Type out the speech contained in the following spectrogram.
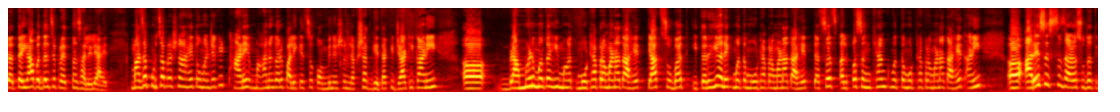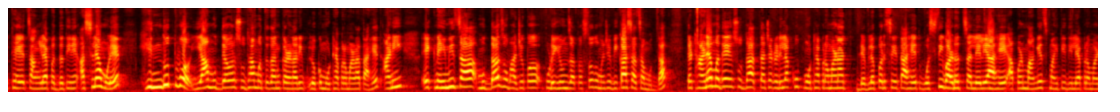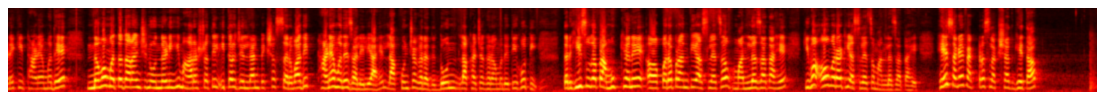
ह्याबद्दलचे प्रयत्न झालेले आहेत. माझा पुढचा प्रश्न आहे तो म्हणजे की ठाणे महानगरपालिकेचं कॉम्बिनेशन लक्षात घेता की ज्या ठिकाणी ब्राह्मण मतं ही महत मोठ्या प्रमाणात आहेत त्याचसोबत इतरही अनेक मतं मोठ्या प्रमाणात आहेत तसंच अल्पसंख्याक मतं मोठ्या प्रमाणात आहेत आणि आर एस एसचं जाळं सुद्धा तिथे चांगल्या पद्धतीने असल्यामुळे हिंदुत्व या मुद्द्यावर सुद्धा मतदान करणारी लोक मोठ्या प्रमाणात आहेत आणि एक नेहमीचा मुद्दा जो भाजप पुढे घेऊन जात असतो तो म्हणजे विकासाचा मुद्दा. तर ठाण्यामध्ये सुद्धा आत्ताच्या घडीला खूप मोठ्या प्रमाणात डेव्हलपर्स येत आहेत. वस्ती वाढत चाललेली आहे. आपण मागेच माहिती दिल्याप्रमाणे की ठाण्यामध्ये नवमतदारांची नोंदणी ही महाराष्ट्रातील इतर जिल्ह्यांपेक्षा सर्वाधिक ठाण्यामध्ये झालेली आहे. लाखोंच्या घरात दोन लाखाच्या घरामध्ये ती होती. तर ही सुद्धा प्रामुख्याने परप्रांतीय असल्याचं मानलं जात आहे किंवा अमराठी असल्याचं मानलं जात आहे. हे सगळे फॅक्टर्स लक्षात घेता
